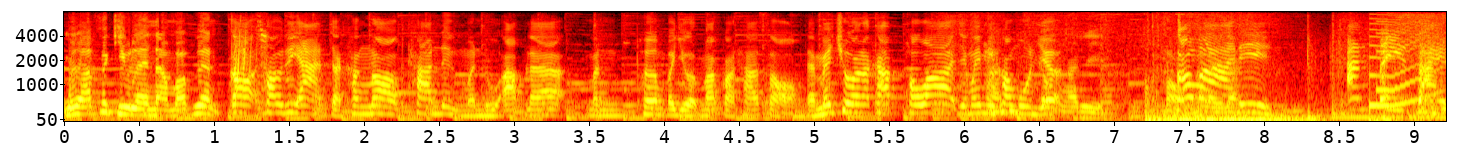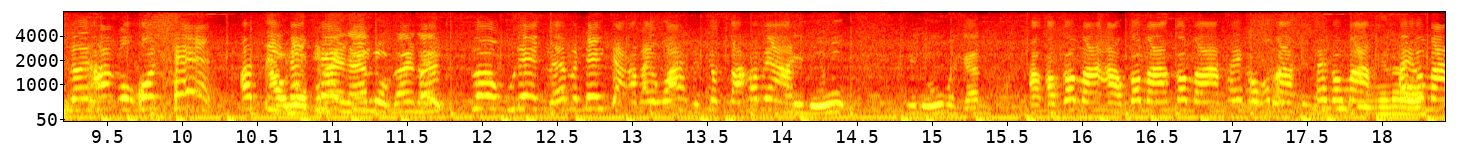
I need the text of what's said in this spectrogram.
มึงอัพสกิลอะไรนำวะเพื่อน ก็เท่าที่อ่านจากข้างนอกท่าหนึ่งมันดูอัพแล้ว มันเพิ่มประโยชน์มากกว่าท่าสองแต่ไม่ชัวร์นะครับเพราะว่ายังไม่มีข้อมูลเยอะมาดิก็มาดิอันตีใส่เลยครับโอ้โหเท่อันตีเอาหลบท่ได้นะจริงหลบได้นะเฮ้ยโลกกูเด้งแล้วมันเด้งจากอะไรวะเดี๋ยวจบตาเข้าไม่อ่านไม่รู้ ไม่รู้เหมือนกันเอาเอาก็มาเอาก็มาก็มาให้เขาก็มาให้เขามาให้เขามา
